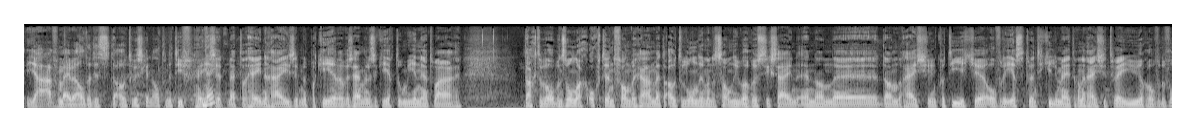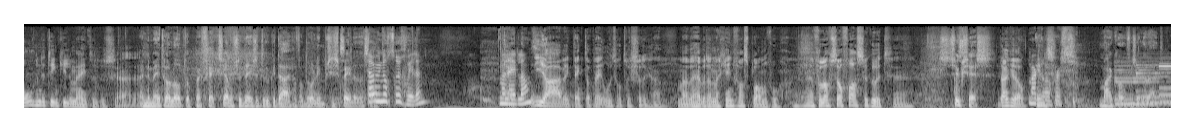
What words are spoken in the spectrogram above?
Ja, voor mij wel. Dat is, de auto is geen alternatief. Je Nee? zit met erheen rijden, je zit met parkeren. We zijn wel eens een keer, toen we hier net waren... dachten we op een zondagochtend van we gaan met de auto Londen... want het zal nu wel rustig zijn. En dan, eh, dan reis je een kwartiertje over de eerste 20 kilometer... en dan reis je twee uur over de volgende 10 kilometer. Dus ja, En de metro loopt ook perfect. Zelfs in deze drukke dagen van de Olympische Spelen. Dat Zou u nog terug willen? Naar Nederland? Ja, ik denk dat wij ooit wel terug zullen gaan. Maar we hebben daar nog geen vast plan voor. Ja, voorlopig zo vast, zo goed. Eh, Succes. Dank u wel. Mark Rovers. Mark Rovers, inderdaad.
